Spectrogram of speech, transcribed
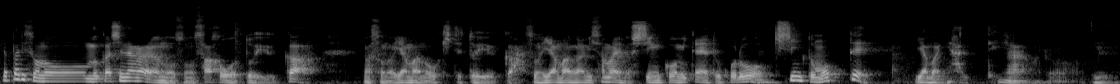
やっぱりその昔ながらのその作法というか、まあ、その山の掟というか、その山神様への信仰みたいなところをきちんと持って山に入っている。なるほど。うん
